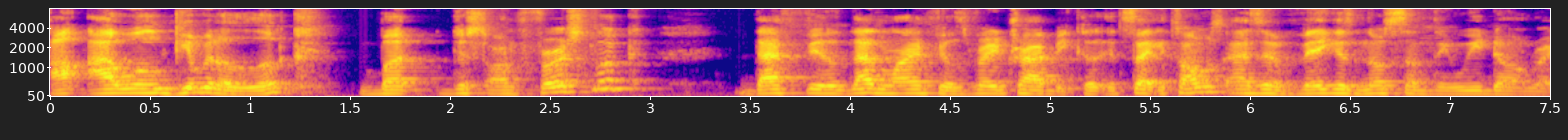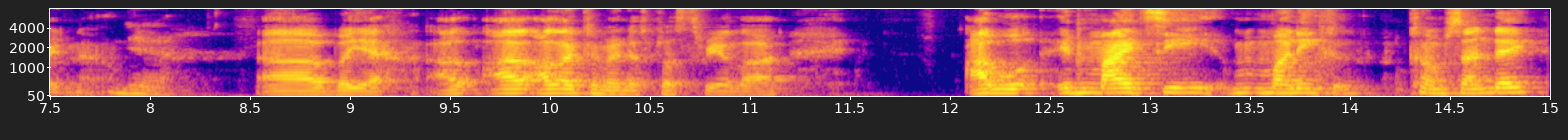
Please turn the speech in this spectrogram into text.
I, I will give it a look, but just on first look, that feels that line feels very trappy because it's like it's almost as if Vegas knows something we don't right now. Yeah. Uh, but yeah, I, I, I like Commanders plus three a lot. I will. It might see money c- come Sunday,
